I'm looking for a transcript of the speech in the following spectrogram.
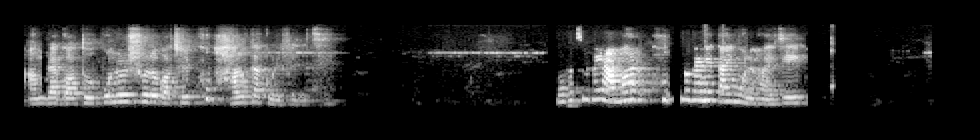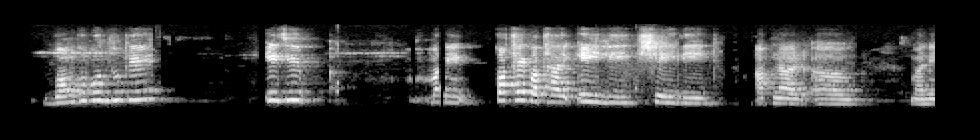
আমরা গত ১৫-১৬ বছরে খুব হালকা করে ফেলেছি। ভাই আমার ক্ষুদ্র জ্ঞানে তাই মনে হয় যে বঙ্গবন্ধুকে এই যে মানে কথায়, কথায় এই লীগ, সেই লীগ আপনার আ মানে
